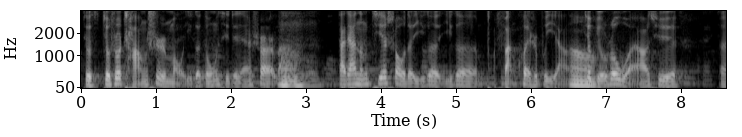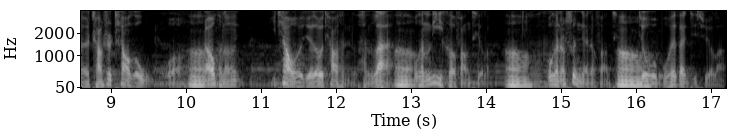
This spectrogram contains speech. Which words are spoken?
就就说尝试某一个东西这件事儿吧，大家能接受的一个一个反馈是不一样的。嗯就比如说我要去呃尝试跳个舞，嗯然后可能一跳我会觉得我跳得很很烂，嗯我可能立刻放弃了，嗯我可能瞬间就放弃了，嗯就我不会再继续了。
